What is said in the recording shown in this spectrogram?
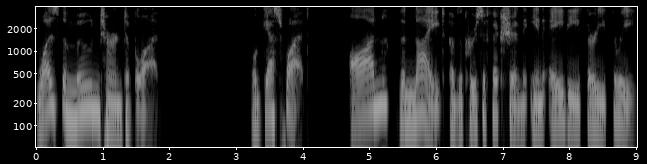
Was the moon turned to blood? Well, guess what? On the night of the crucifixion in AD 33,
